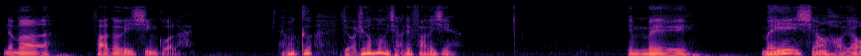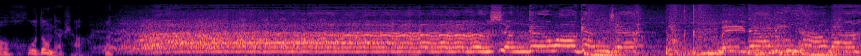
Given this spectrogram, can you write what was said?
那么发个微信过来。什么哥有这个梦想就发微信，因为没想好要互动点啥。想跟我干架，没打听好吧？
